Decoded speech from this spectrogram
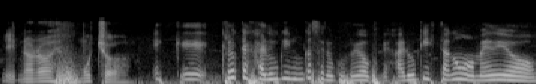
Y no, no, es mucho. Es que creo que a Haruki nunca se le ocurrió, porque Haruki está como medio...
